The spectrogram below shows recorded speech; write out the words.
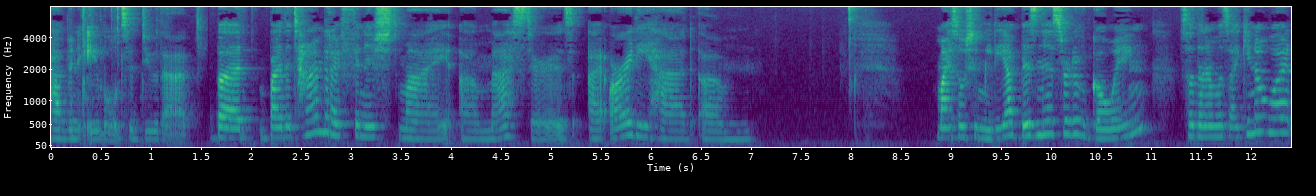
have been able to do that. But by the time that I finished my um, master's, I already had um, my social media business sort of going. So then I was like, you know what?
